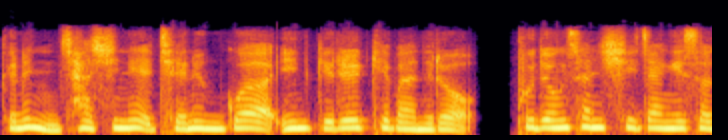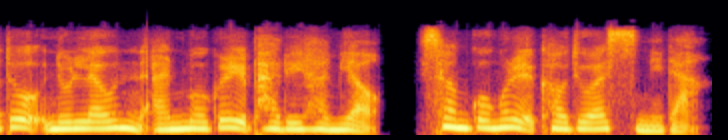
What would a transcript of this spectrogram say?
그는 자신의 재능과 인기를 기반으로 부동산 시장에서도 놀라운 안목을 발휘하며 성공을 거두었습니다.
